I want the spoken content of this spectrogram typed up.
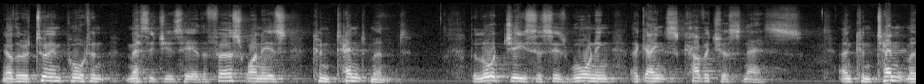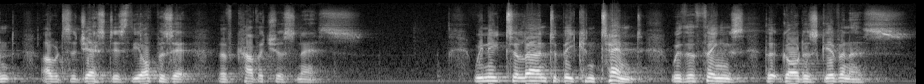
Now, there are two important messages here. The first one is contentment. The Lord Jesus is warning against covetousness. And contentment, I would suggest, is the opposite of covetousness. We need to learn to be content with the things that God has given us.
